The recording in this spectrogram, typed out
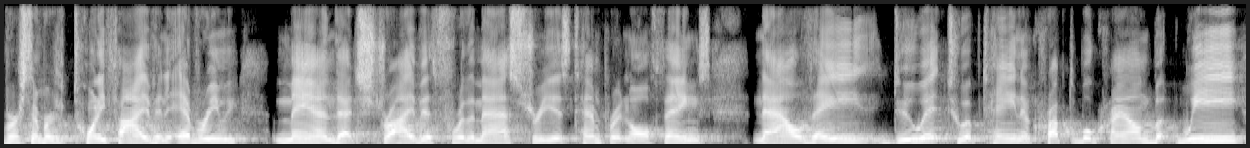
verse number 25, and every man that striveth for the mastery is temperate in all things. Now they do it to obtain a corruptible crown, but we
